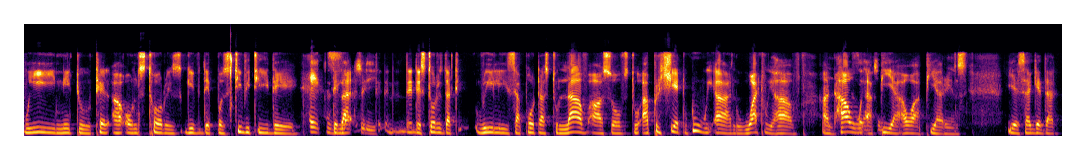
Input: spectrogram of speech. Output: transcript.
we need to tell our own stories, give the positivity, the exactly the, the, the, stories that really support us to love ourselves, to appreciate who we are and what we have, and how exactly. we appear, our appearance. Yes, I get that.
